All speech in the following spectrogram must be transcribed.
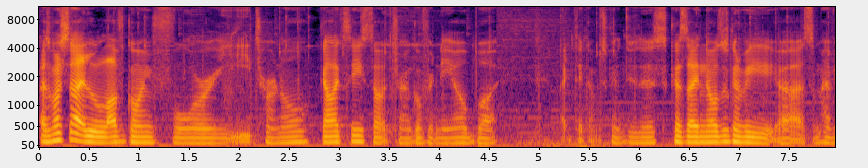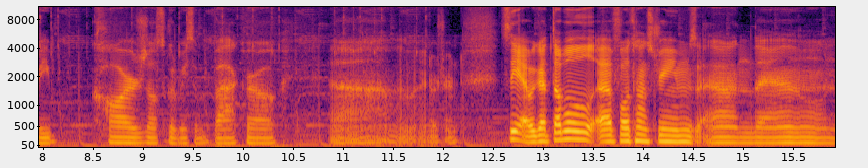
as much as I love going for Eternal Galaxy, so I'll try and go for Neo, but I think I'm just gonna do this because I know there's gonna be uh, some heavy cars. Also gonna be some back row. Uh. So yeah, we got double uh, photon streams and then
